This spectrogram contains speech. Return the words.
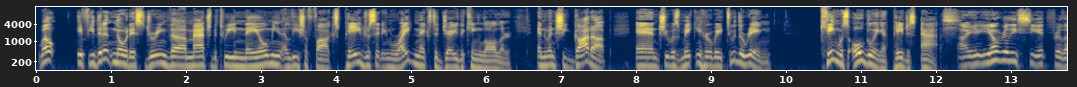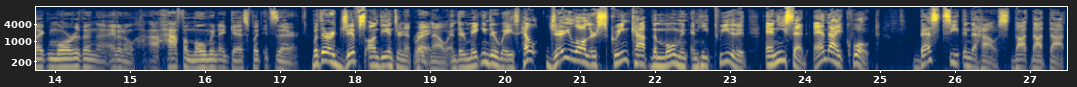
well, if you didn't notice, during the match between Naomi and Alicia Fox, Paige was sitting right next to Jerry the King Lawler. And when she got up and she was making her way to the ring, King was ogling at Paige's ass. Uh, you, you, don't really see it for like more than uh, I don't know a half a moment, I guess, but it's there. But there are gifs on the internet right, right. now, and they're making their ways. Hell, Jerry Lawler screen capped the moment, and he tweeted it, and he said, and I quote, "Best seat in the house." Dot dot dot.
